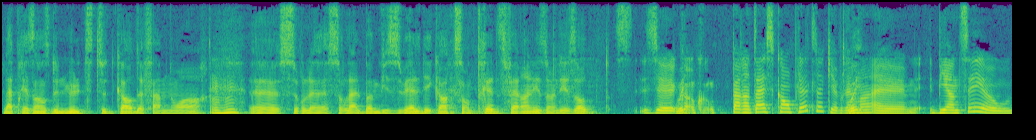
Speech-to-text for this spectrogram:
la présence d'une multitude de corps de femmes noires mhm. euh, sur le sur l'album visuel, des corps qui sont très différents les uns des autres. Oui. parenthèse complète, là, que vraiment, euh, Beyoncé, au,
